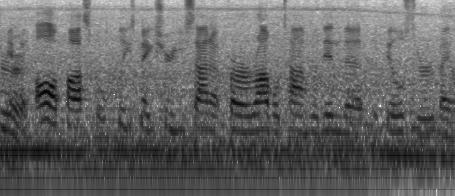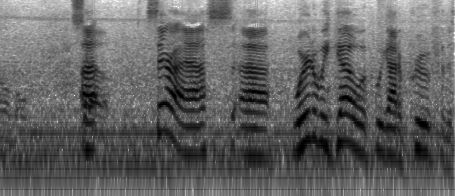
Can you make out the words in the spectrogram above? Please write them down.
sure. if at all possible, please make sure you sign up for arrival time within the, the fields that are available. So. Uh, Sarah asks, uh, where do we go if we got approved for the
